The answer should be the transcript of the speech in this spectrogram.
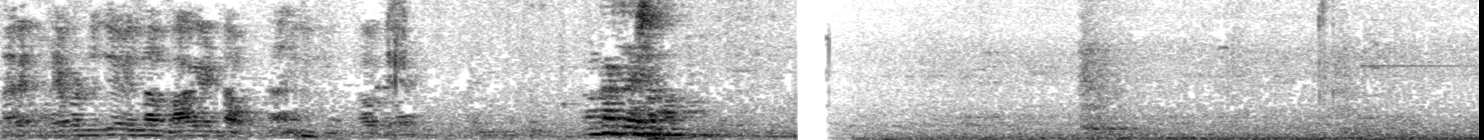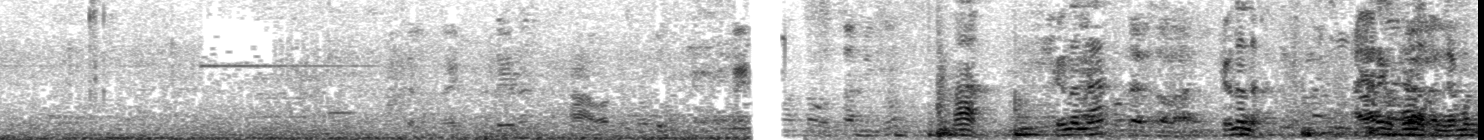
సరే రేపటి నుంచి విందాం బాగా వింటాం ఆ? ఓకే. వెంకట శేషమ్మ చేస్తావా? కిరణ్ ఆయనకి ఫోన్ అతను లేమన్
